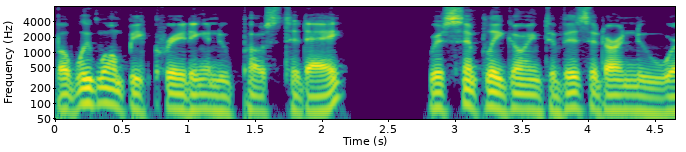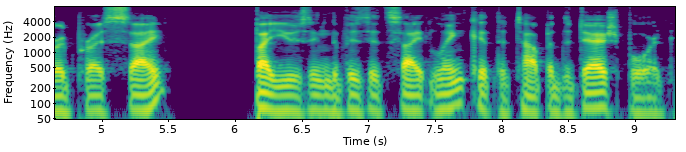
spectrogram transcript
But we won't be creating a new post today we're simply going to visit our new WordPress site by using the Visit Site link at the top of the dashboard.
